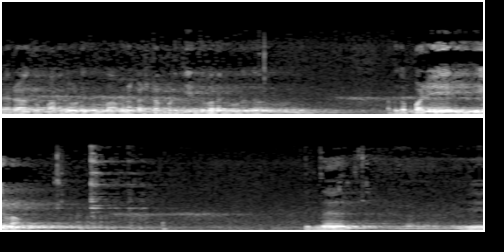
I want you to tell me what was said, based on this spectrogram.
വേറെ ആൾക്ക് പറഞ്ഞു കൊടുക്കുമ്പോൾ അവനെ കഷ്ടപ്പെടുത്തിയിട്ട് പറഞ്ഞു കൊടുക്കുക. അതൊക്കെ പഴയ രീതികളാണ്. പിന്നെ ഈ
